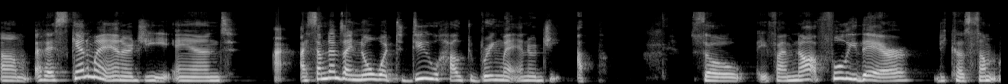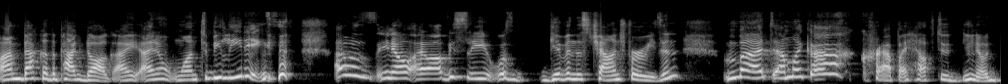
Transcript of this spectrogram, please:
um, if i scan my energy and I, I sometimes i know what to do how to bring my energy up so if i'm not fully there because some I'm back of the pack dog. I, I don't want to be leading. I was, you know, I obviously was given this challenge for a reason, but I'm like, ah, oh, crap, I have to, you know,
